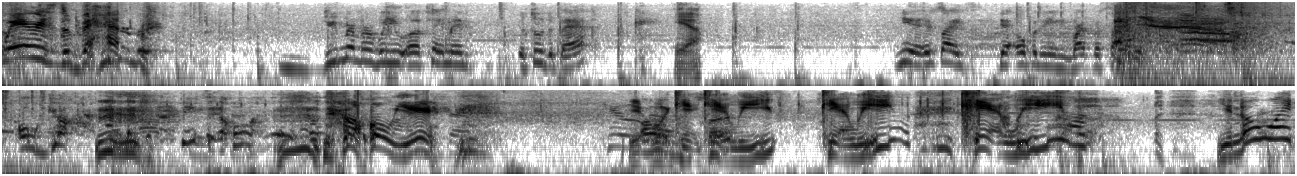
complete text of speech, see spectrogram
Where is the bathroom? Do you remember when you uh, came in through the back? Yeah. Yeah, it's like that opening right beside it. Oh God! he said, oh, oh yeah. Yeah, what? Can't can't leave? Can't leave? Can't leave? You know what?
